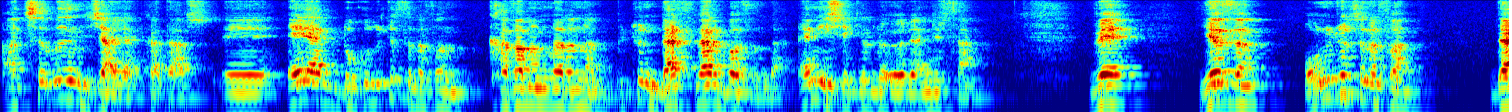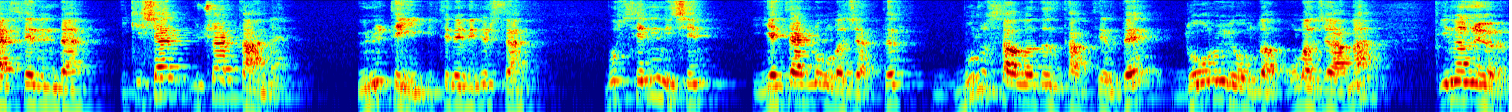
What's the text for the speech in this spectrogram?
açılıncaya kadar e, eğer 9. sınıfın kazanımlarını bütün dersler bazında en iyi şekilde öğrenirsen ve yazın 10. sınıfın derslerinden ikişer üçer tane üniteyi bitirebilirsen bu senin için yeterli olacaktır. Bunu sağladığın takdirde doğru yolda olacağına inanıyorum.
